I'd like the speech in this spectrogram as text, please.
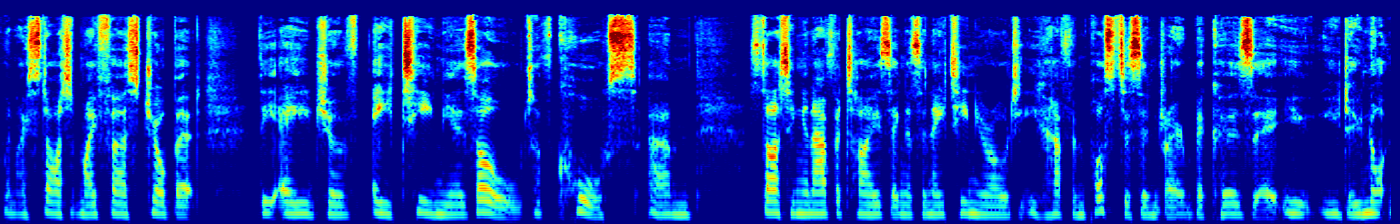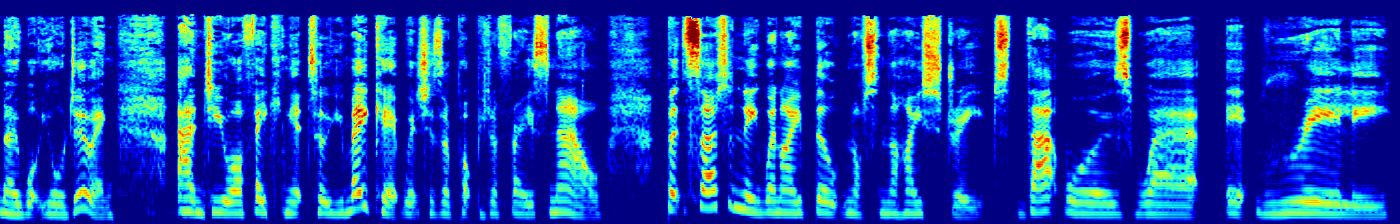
when I started my first job at the age of 18 years old. Of course, um, starting in advertising as an 18 year old, you have imposter syndrome because uh, you, you do not know what you're doing and you are faking it till you make it, which is a popular phrase now. But certainly when I built Not on the High Street, that was where it really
